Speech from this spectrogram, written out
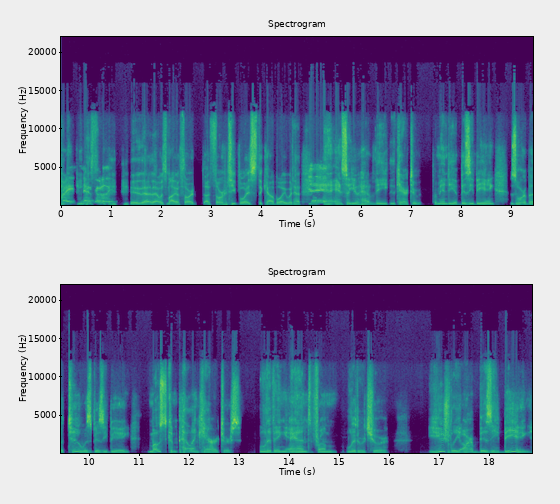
right. No, totally. That, that was my author- authority voice the cowboy would have. Yeah, yeah. And, and, so you have the, the character from India, Busy Being, Zorba too was Busy Being. Most compelling characters, living and from literature, usually are busy being.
